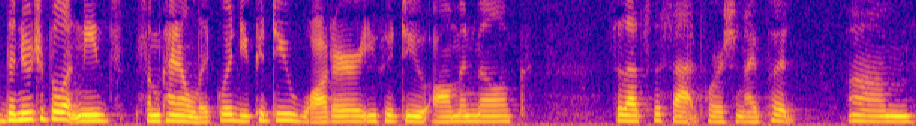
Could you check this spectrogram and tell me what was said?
the NutriBullet needs some kind of liquid. You could do water, you could do almond milk, So that's the fat portion. I put, um,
